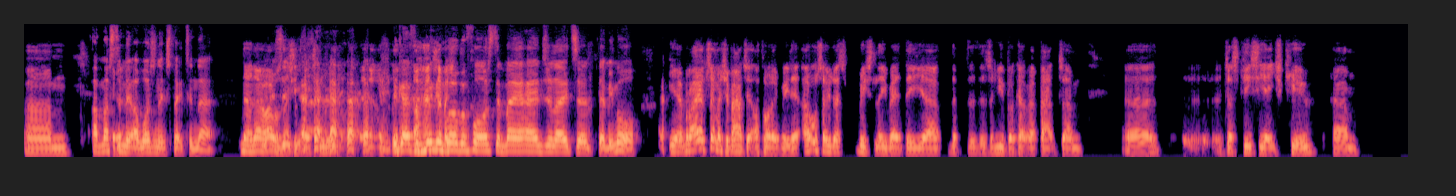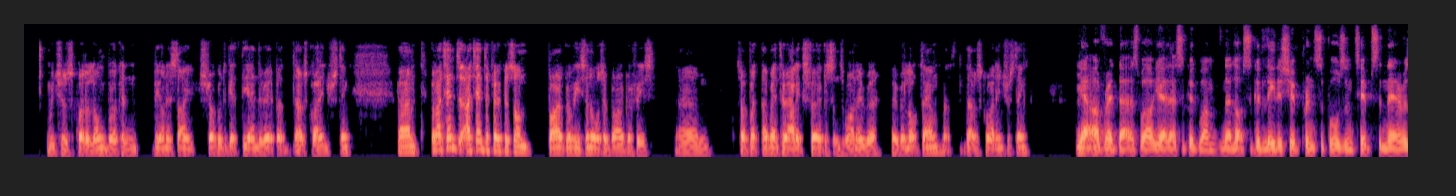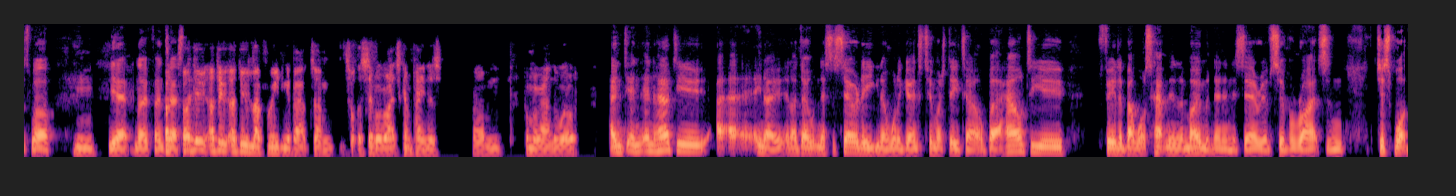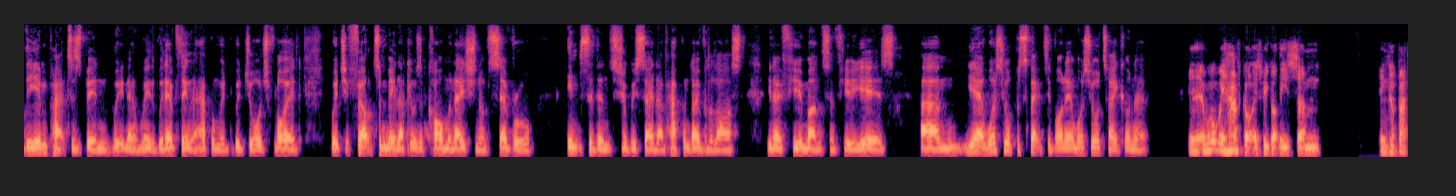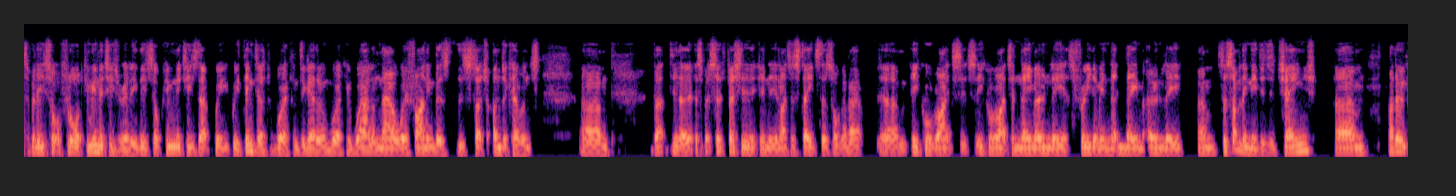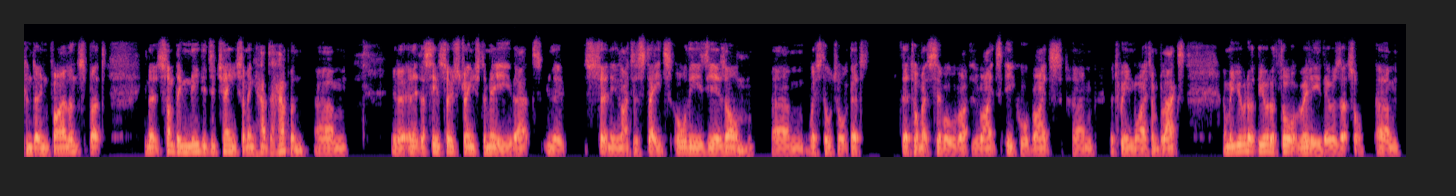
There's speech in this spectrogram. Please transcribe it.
Um, I must yeah. admit, I wasn't expecting that. No, no, I wasn't actually expecting that. you go from William so Wilberforce to Maya Angelou to Demi Moore. yeah, but I heard so much about it. I thought I'd read it. I also just recently read the, uh, the, the there's a new book about um, uh, just GCHQ, um, which was quite a long book, and to be honest, I struggled to get to the end of it, but that was quite interesting. Um, but I tend to I tend to focus on biographies and autobiographies. Um, so I, went through Alex Ferguson's one over over lockdown. That, that was quite interesting. Yeah, um, I've read that as well. Yeah, that's a good one. No, lots of good leadership principles and tips in there as well. Mm. Yeah, no, fantastic. But, but I do, I do, I do love reading about um, sort of the civil rights campaigners um, from around the world. And, and and how do you uh, uh, you know and i don't necessarily you know want to go into too much detail but how do you feel about what's happening at the moment then in this area of civil rights and just what the impact has been you know with with everything that happened with with george floyd which it felt to me like it was a culmination of several incidents should we say that have happened over the last you know few months and few years. Um yeah what's your perspective on it and what's your take on it? Yeah, what we have got is we've got these um, incompatibly sort of flawed communities really. These are communities that we, we think are working together and working well and now we're finding there's there's such undercurrents um, that you know especially in the united states they're talking about um, equal rights. It's equal rights in name only. It's freedom in name only. Um, so something needed to change. Um, i don't condone violence but you know something needed to change. Something had to happen. Um, you know and it just seems so strange to me that you know certainly in the united states all these years on um, we're still talking. They're, they're talking about civil rights, equal rights um, between white and blacks. I mean, you would have, you would have thought really there was that sort of um,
